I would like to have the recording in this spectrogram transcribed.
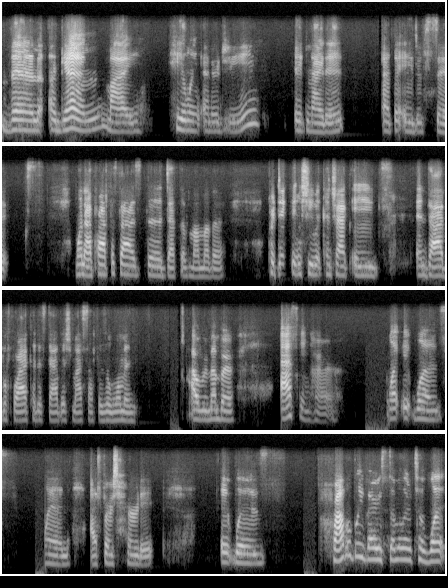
Then again, my healing energy ignited at the age of six when I prophesied the death of my mother, predicting she would contract AIDS and die before I could establish myself as a woman. I remember asking her what it was when I first heard it. It was probably very similar to what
